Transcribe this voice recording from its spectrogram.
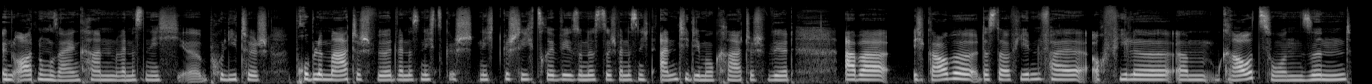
in Ordnung sein kann, wenn es nicht äh, politisch problematisch wird, wenn es nicht, nicht geschichtsrevisionistisch, wenn es nicht antidemokratisch wird. Aber ich glaube, dass da auf jeden Fall auch viele ähm, Grauzonen sind.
